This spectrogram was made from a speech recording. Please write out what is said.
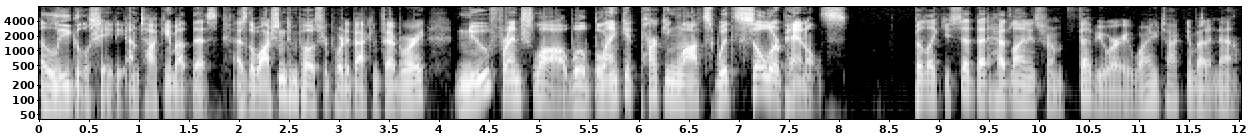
illegal shady. I'm talking about this. As the Washington Post reported back in February, new French law will blanket parking lots with solar panels. But like you said, that headline is from February. Why are you talking about it now?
